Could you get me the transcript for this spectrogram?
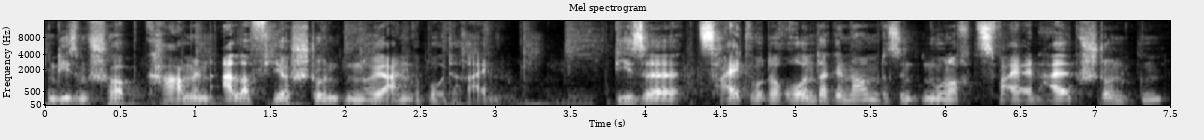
in diesem Shop kamen alle vier Stunden neue Angebote rein. Diese Zeit wurde runtergenommen, das sind nur noch zweieinhalb Stunden.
